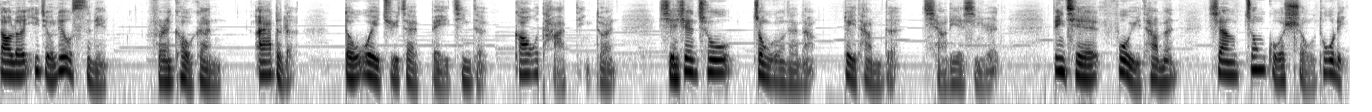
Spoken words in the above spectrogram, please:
到了一九六四年，Franco 跟 Adler 都位居在北京的高塔顶端，显现出中国共产党对他们的强烈信任，并且赋予他们向中国首都里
